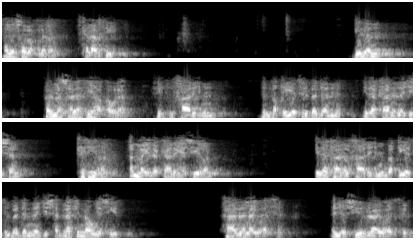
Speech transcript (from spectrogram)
هذا سبق لنا الكلام فيه. إذا فالمسألة فيها قولان. في الخارج من من بقية البدن إذا كان نجسا كثيرا. أما إذا كان يسيرا إذا كان الخارج من بقية البدن نجسا لكنه يسير. هذا لا يؤثر. اليسير لا يؤثر.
